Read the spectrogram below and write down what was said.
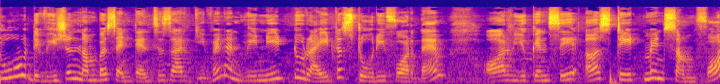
two division number sentences are given and we need to write a story for them. Or you can say a statement sum for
